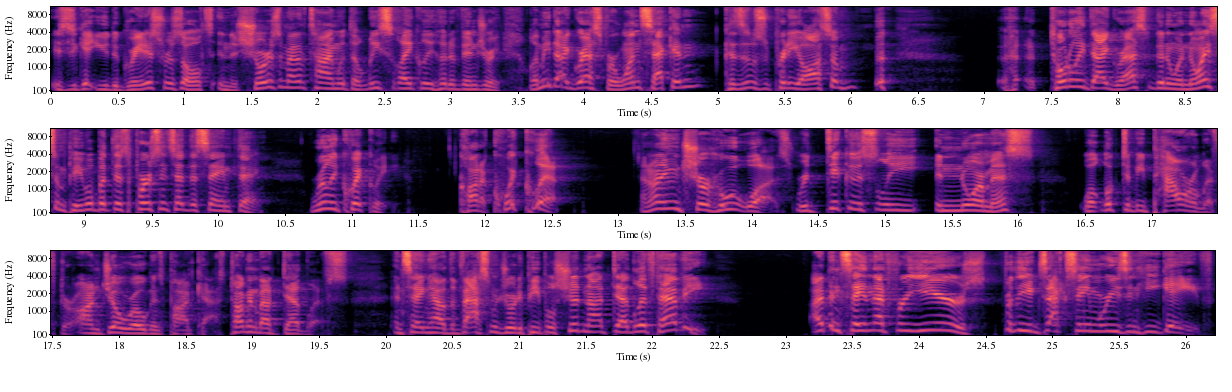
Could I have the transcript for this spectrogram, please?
is to get you the greatest results in the shortest amount of time with the least likelihood of injury. Let me digress for one second because this was pretty awesome. totally digress. I'm going to annoy some people, but this person said the same thing really quickly. Caught a quick clip. I'm not even sure who it was. Ridiculously enormous, what looked to be powerlifter on Joe Rogan's podcast, talking about deadlifts and saying how the vast majority of people should not deadlift heavy. I've been saying that for years for the exact same reason he gave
